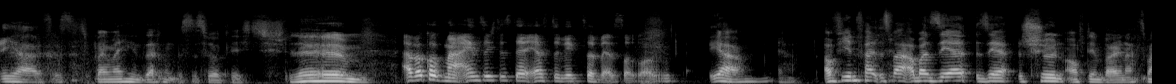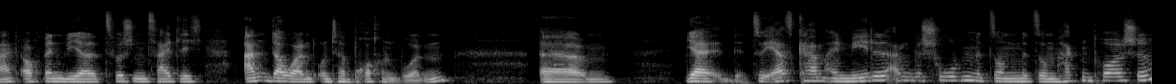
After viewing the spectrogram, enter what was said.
Ja, es ist, bei manchen Sachen ist es wirklich schlimm. Aber guck mal, Einsicht ist der erste Weg zur Besserung. Ja, ja. Auf jeden Fall, es war aber sehr, sehr schön auf dem Weihnachtsmarkt, auch wenn wir zwischenzeitlich andauernd unterbrochen wurden. Ähm, ja, zuerst kam ein Mädel angeschoben mit so, einem- mit so einem Hacken-Porsche,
